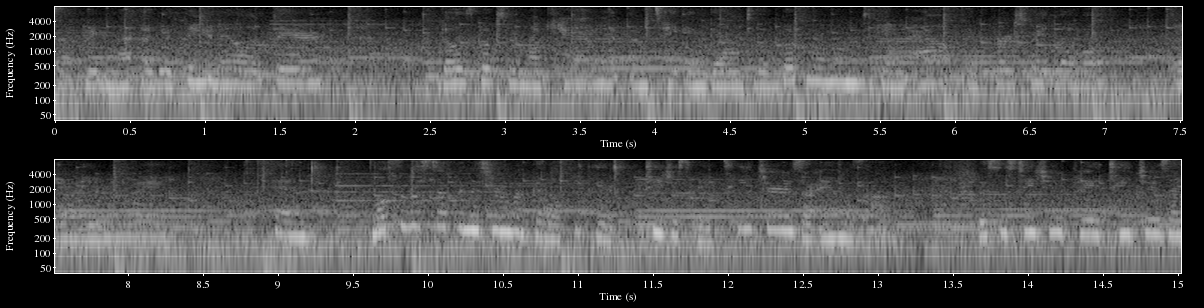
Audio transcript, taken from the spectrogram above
stop putting my ugly fingernail up there. Those books are in my cabinet. I'm taking down to the book room to get them out. They're first grade level. They don't need them anyway. And most of the stuff in this room I've got off either Teachers Pay Teachers or Amazon. This is Teacher Pay Teachers, I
